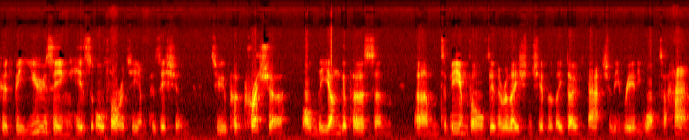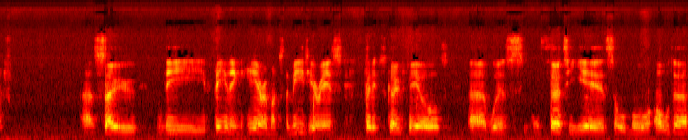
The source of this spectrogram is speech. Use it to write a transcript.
could be using his authority and position to put pressure on the younger person um, to be involved in a relationship that they don't actually really want to have. Uh, so the feeling here amongst the media is Philip Schofield uh, was you know, 30 years or more older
